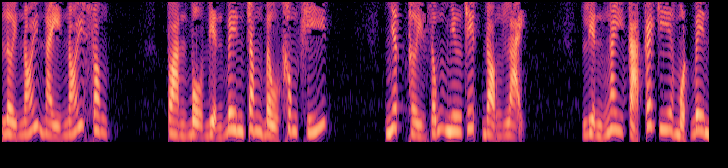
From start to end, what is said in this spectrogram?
Lời nói này nói xong, toàn bộ điện bên trong bầu không khí, nhất thời giống như chết đọng lại, liền ngay cả cái kia một bên,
